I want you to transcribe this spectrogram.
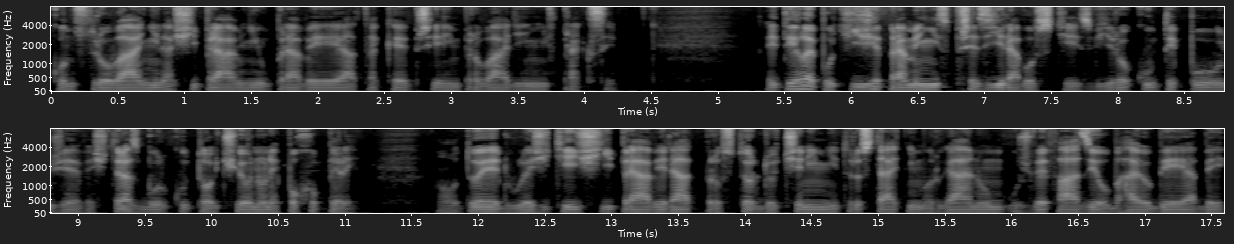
konstruování naší právní úpravy a také při jejím provádění v praxi. I tyhle potíže pramení z přezíravosti, z výroků typu, že ve Štrasburku to či ono nepochopili. No, to je důležitější právě dát prostor dočeným vnitrostátním orgánům už ve fázi obhajoby, aby,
